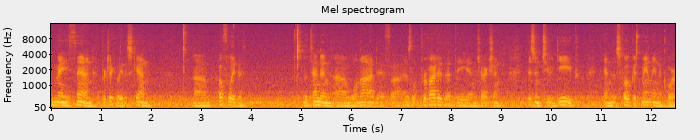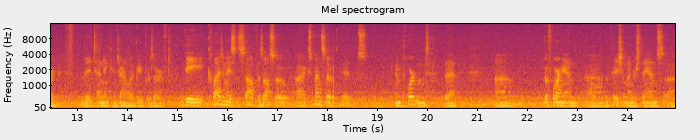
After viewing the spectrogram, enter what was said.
may thin, particularly the skin. Um, hopefully, the the tendon uh, will not, if uh, as provided that the injection isn't too deep and is focused mainly in the cord, the tendon can generally be preserved. The collagenase itself is also uh, expensive. It's important that uh, beforehand uh, the patient understands uh,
